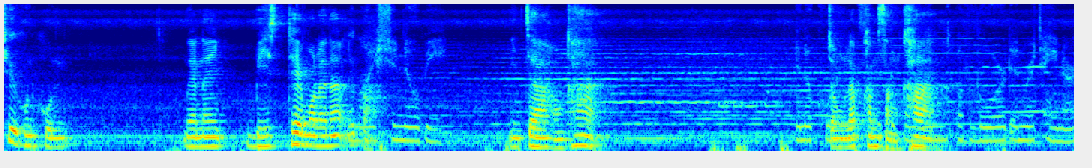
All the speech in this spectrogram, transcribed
ชื่อคุ้นๆเหมือนในบีสเทพมรณะหรือเปล่า My shinobi, นินจาของข้า in จงรับ accordance with คำสั่ง the ข้า bond of Lord and Retainer,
